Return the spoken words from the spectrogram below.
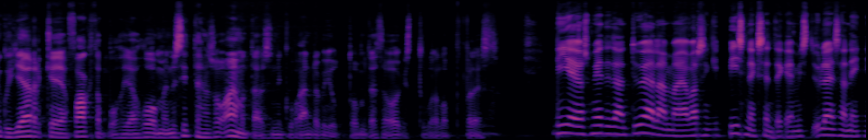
niin kuin järkeä ja faktapohjaa huomioon, niin sittenhän se on aivan täysin niin random juttu, mitä se oikeasti tulee loppupeleissä. Niin ja jos mietitään työelämää ja varsinkin bisneksen tekemistä yleensä, niin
